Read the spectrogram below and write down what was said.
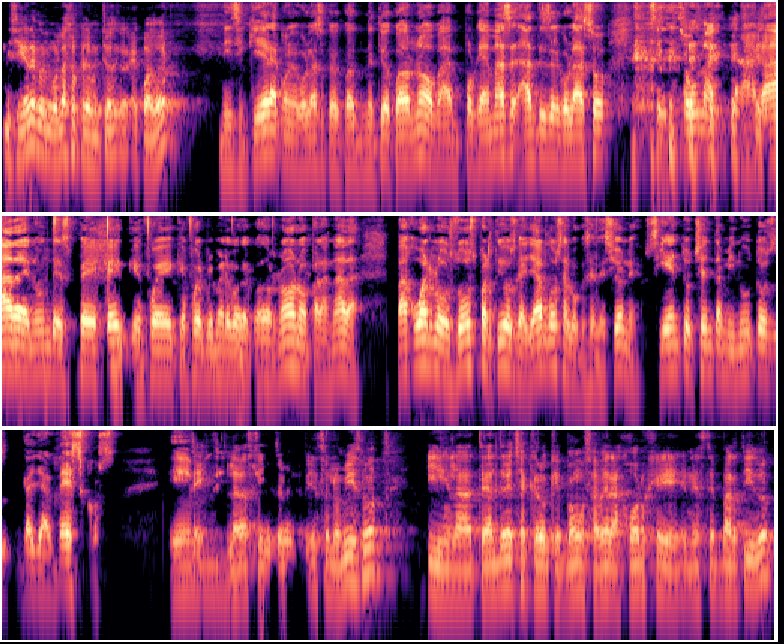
¿Ni siquiera con el golazo que le metió a Ecuador? Ni siquiera con el golazo que metió a Ecuador, no, porque además antes del golazo se echó una cagada en un despeje que fue, que fue el primer gol de Ecuador. No, no, para nada. Va a jugar los dos partidos gallardos a lo que se lesione. 180 minutos gallardescos. Em, la verdad es que yo pienso lo mismo. Y en la lateral derecha creo que vamos a ver a Jorge en este partido.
